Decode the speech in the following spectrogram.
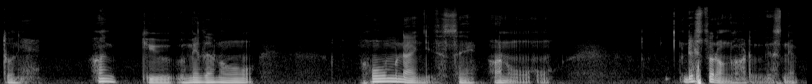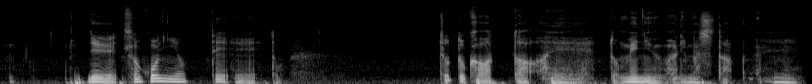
とね、阪急梅田のホーム内にですね、あの、レストランがあるんですね。で、そこによって、えっ、と、ちょっと変わった、えー、とメニューがありました、えー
